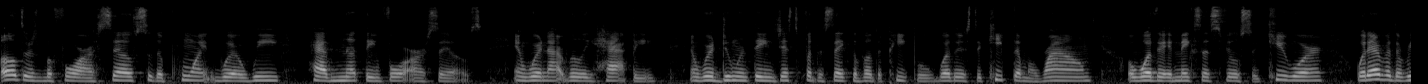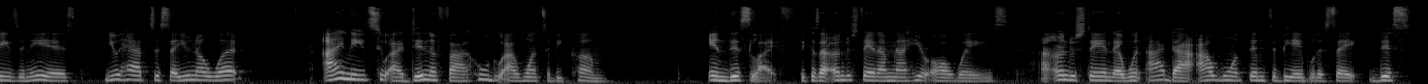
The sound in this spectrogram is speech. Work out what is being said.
others before ourselves to the point where we have nothing for ourselves and we're not really happy and we're doing things just for the sake of other people, whether it's to keep them around or whether it makes us feel secure, whatever the reason is, you have to say, you know what? I need to identify who do I want to become in this life because I understand I'm not here always. I understand that when I die, I want them to be able to say this,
